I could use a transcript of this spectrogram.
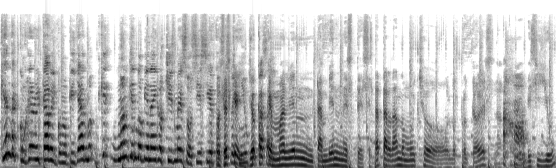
¿Qué anda con Henry Cavill? Como que ya no, ¿qué? no entiendo bien ahí los chismes o si es cierto Pues que es es que yo ¿qué creo pasa que más bien también este se está tardando mucho los productores, el DCU,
